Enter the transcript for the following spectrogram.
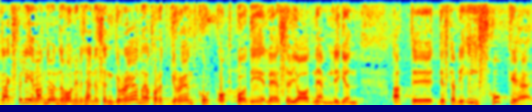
Dags för levande underhållning i händelsen grön och jag tar ett grönt kort och på det läser jag nämligen att eh, det ska bli ishockey här.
